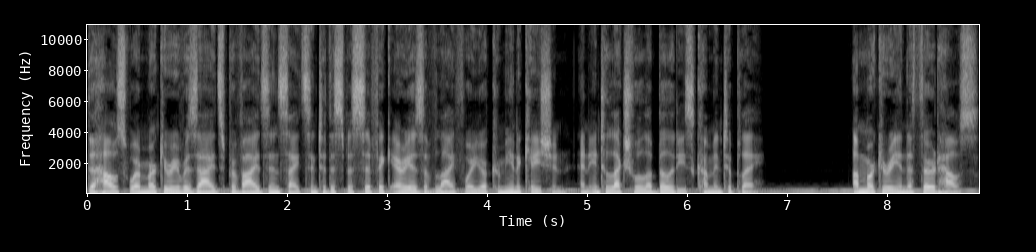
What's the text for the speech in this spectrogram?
The house where Mercury resides provides insights into the specific areas of life where your communication and intellectual abilities come into play. A Mercury in the third house,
